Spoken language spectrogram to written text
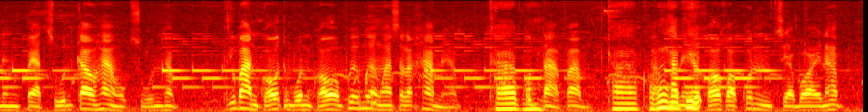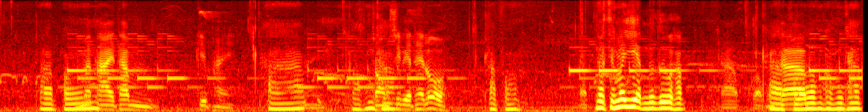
หนึ่งแปดศูนย์เก้าห้าหกศูนย์ครับอยู่บ้านเขาตำบลเขาอำเภอเมืองมหาสารคามนะครับครับผผมมตาฟาร์มครับขอบคุณครับวันพี่นี้ขอขอบคุณเสียบอยนะครับ ครับผม มาถ่ายทำ คลิปให้ครับขอบคุณช่คองรับสิบเอ็ดไฮโลครับผมครับเราจะมาเยี่ยมดูดูครับครับขอบคคุณรับครับผมขอบคุณครับ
